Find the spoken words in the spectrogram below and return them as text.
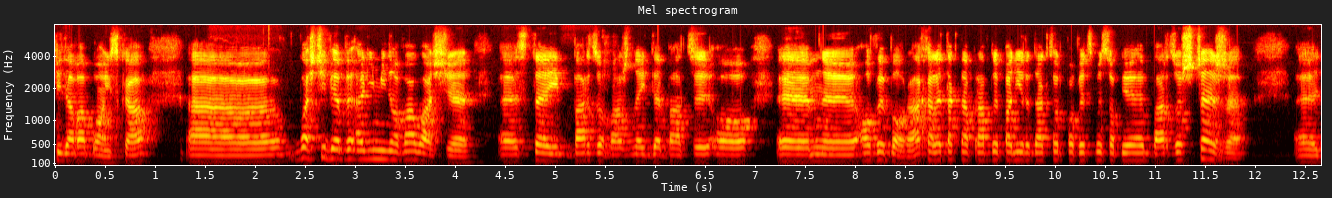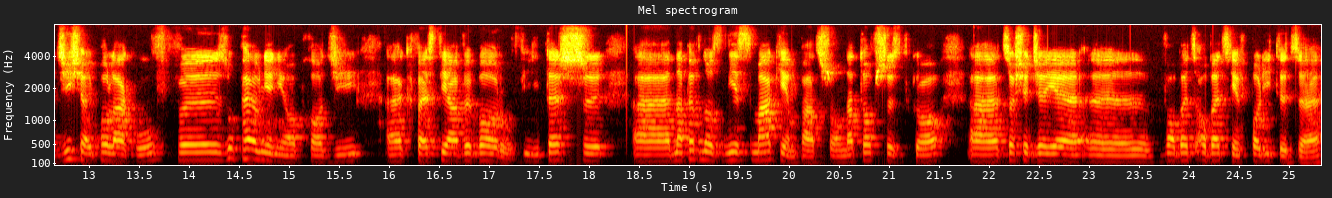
Kidawa-Błońska właściwie wyeliminowała się z tej bardzo ważnej debaty o, o wyborach, ale tak naprawdę pani redaktor powiedzmy sobie bardzo szczerze, dzisiaj Polaków e, zupełnie nie obchodzi e, kwestia wyborów. I też e, na pewno z niesmakiem patrzą na to wszystko, e, co się dzieje e, wobec, obecnie w polityce,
